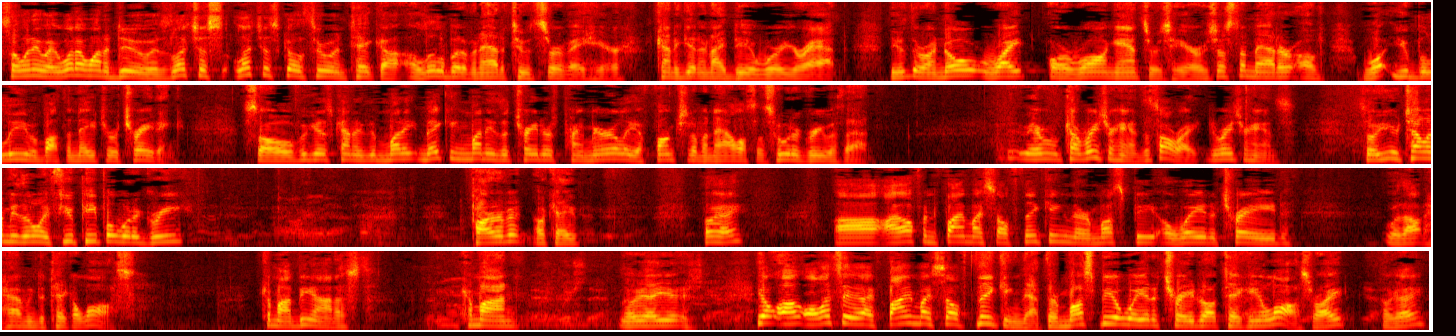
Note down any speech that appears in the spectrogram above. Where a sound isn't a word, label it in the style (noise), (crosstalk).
So anyway, what I want to do is let's just let's just go through and take a, a, little bit of an attitude survey here, kind of get an idea where you're at. There are no right or wrong answers here. It's just a matter of what you believe about the nature of trading. So if we just kind of money, making money as a trader is primarily a function of analysis. Who would agree with that? Everyone, come raise your hands. It's all right. Raise your hands. So you're telling me that only a few people would agree? Part of it? Okay. Okay. Uh, I often find myself thinking there must be a way to trade without having to take a loss. Come on, be honest. Come on. Oh, yeah, you, you know, uh, let's say I find myself thinking that there must be a way to trade without taking a loss, right? Okay.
